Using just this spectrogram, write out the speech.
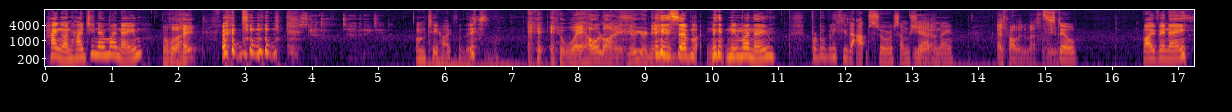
Hang on, how do you know my name? What? I'm too high for this. Wait, hold on. It knew your name. He name. said my, knew my name. Probably through the App Store or some shit. I don't know. That's probably the mess with you. Still, bye, Vinay.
